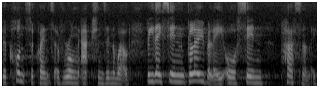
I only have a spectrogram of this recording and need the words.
the consequence of wrong actions in the world, be they sin globally or sin personally.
